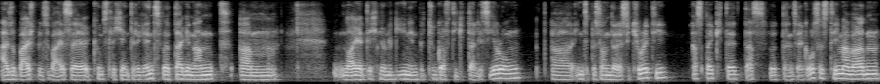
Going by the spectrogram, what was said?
Also beispielsweise künstliche Intelligenz wird da genannt, ähm, neue Technologien in Bezug auf Digitalisierung, äh, insbesondere Security-Aspekte, das wird ein sehr großes Thema werden.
